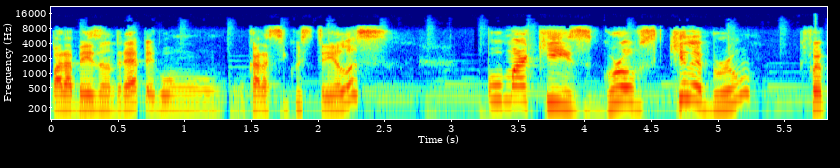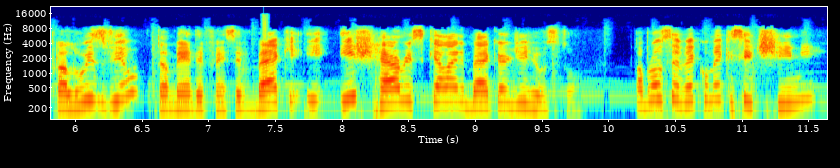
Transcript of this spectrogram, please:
Parabéns, André. Pegou um, um cara cinco estrelas. O Marquis Groves Killebrew, que foi para Louisville, também é defensive back. E Ish Harris, que é linebacker de Houston. Então, pra você ver como é que esse time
